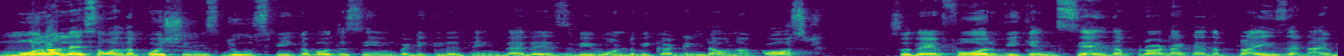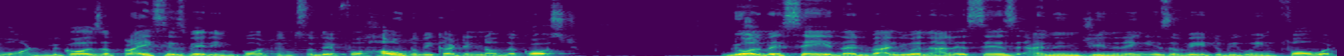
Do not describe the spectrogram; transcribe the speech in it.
More or less all the questions do speak about the same particular thing. That is, we want to be cutting down our cost. So therefore, we can sell the product at the price that I want because the price is very important. So therefore, how to be cutting down the cost? We always say that value analysis and engineering is a way to be going forward.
